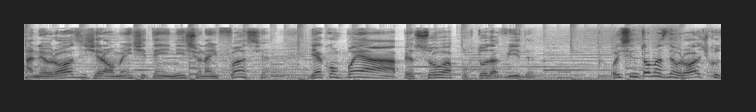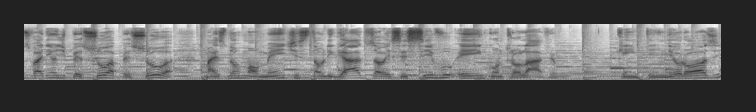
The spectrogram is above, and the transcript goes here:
A neurose geralmente tem início na infância e acompanha a pessoa por toda a vida. Os sintomas neuróticos variam de pessoa a pessoa, mas normalmente estão ligados ao excessivo e incontrolável. Quem tem neurose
